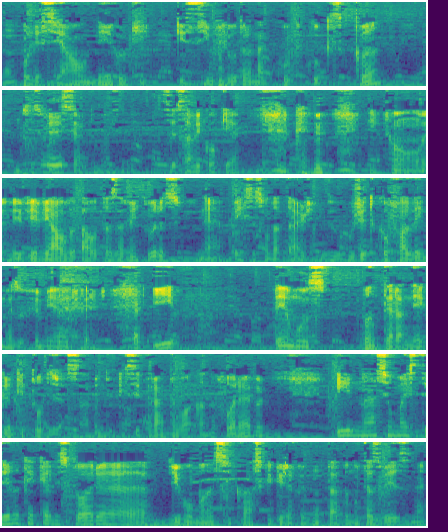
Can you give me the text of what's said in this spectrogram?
Um policial negro que, que se infiltra na Ku Klux Klan. Não sei se foi certo, mas você sabe qual que é. então ele vive altas aventuras, né? Bem sessão da tarde, do jeito que eu falei, mas o filme é diferente. E temos Pantera Negra, que todos já sabem do que se trata, Wakanda Forever. E nasce uma estrela que é aquela história de romance clássica que já foi contada muitas vezes, né?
